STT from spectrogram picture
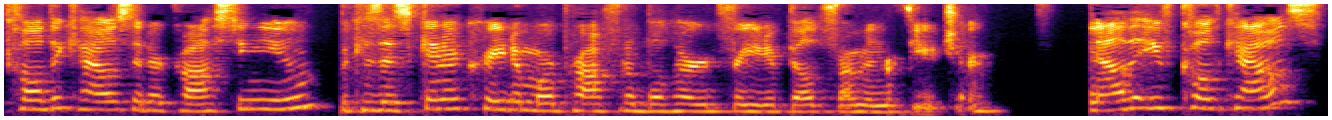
Call the cows that are costing you because it's going to create a more profitable herd for you to build from in the future. Now that you've culled cows,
